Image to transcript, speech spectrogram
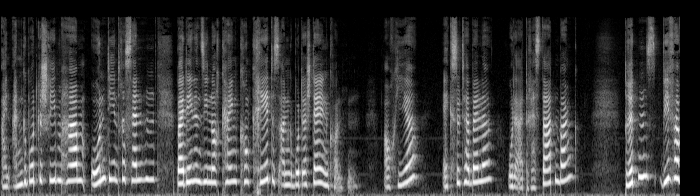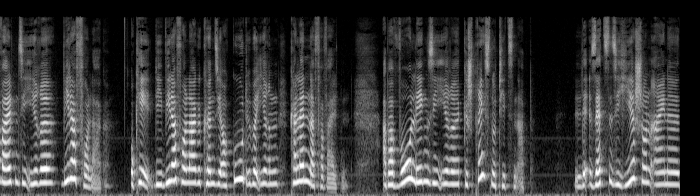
ein Angebot geschrieben haben und die Interessenten, bei denen Sie noch kein konkretes Angebot erstellen konnten. Auch hier Excel-Tabelle oder Adressdatenbank. Drittens, wie verwalten Sie Ihre Wiedervorlage? Okay, die Wiedervorlage können Sie auch gut über Ihren Kalender verwalten. Aber wo legen Sie Ihre Gesprächsnotizen ab? Setzen Sie hier schon eine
